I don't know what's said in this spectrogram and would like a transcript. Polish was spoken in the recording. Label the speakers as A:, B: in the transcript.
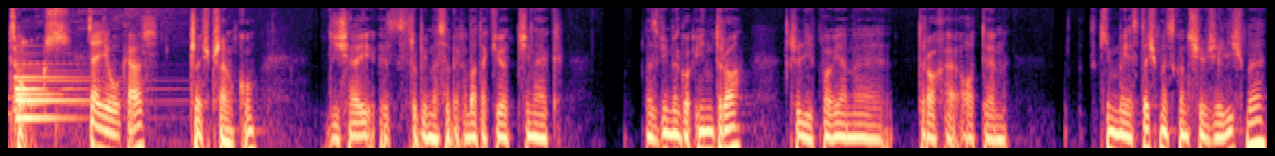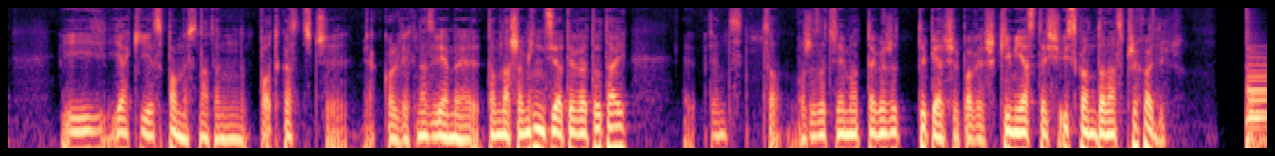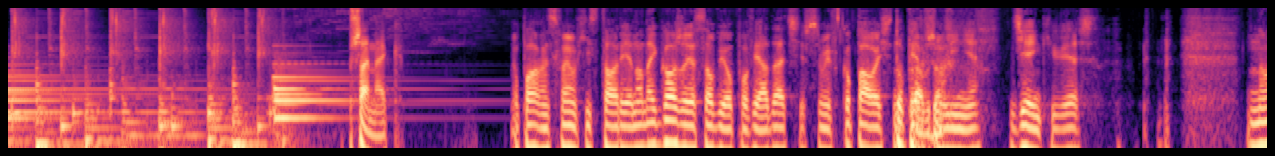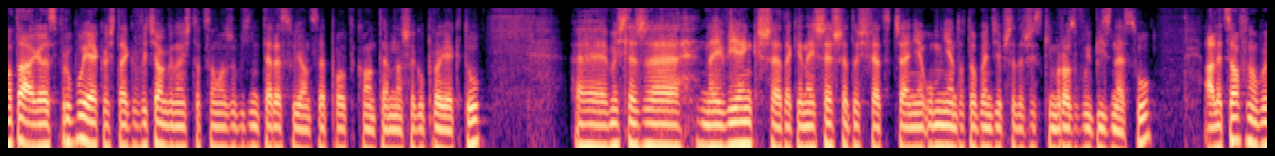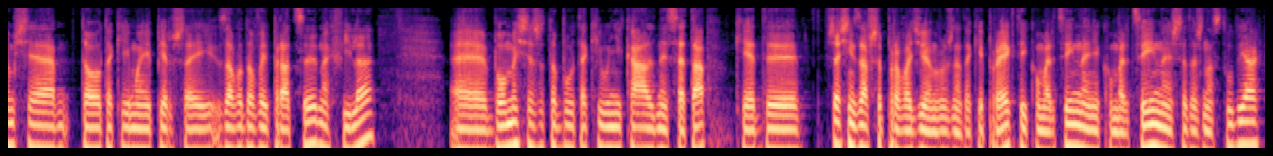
A: Talks.
B: Cześć Łukasz.
C: Cześć Przemku. Dzisiaj zrobimy sobie chyba taki odcinek, nazwijmy go intro, czyli powiemy trochę o tym, kim my jesteśmy, skąd się wzięliśmy i jaki jest pomysł na ten podcast, czy jakkolwiek nazwiemy tą naszą inicjatywę tutaj. Więc co, może zaczniemy od tego, że ty pierwszy powiesz, kim jesteś i skąd do nas przychodzisz.
B: Przemek. Opowiem swoją historię. No najgorzej o sobie opowiadać. Jeszcze mnie wkopałeś na
C: To
B: pierwszą
C: prawda.
B: linię. Dzięki, wiesz. No tak, ale spróbuję jakoś tak wyciągnąć to, co może być interesujące pod kątem naszego projektu. E, Myślę, że największe, takie najszersze doświadczenie u mnie to, to będzie przede wszystkim rozwój biznesu, ale cofnąłbym się do takiej mojej pierwszej zawodowej pracy na chwilę, e, bo myślę, że to był taki unikalny setup, kiedy wcześniej zawsze prowadziłem różne takie projekty komercyjne, niekomercyjne, jeszcze też na studiach,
